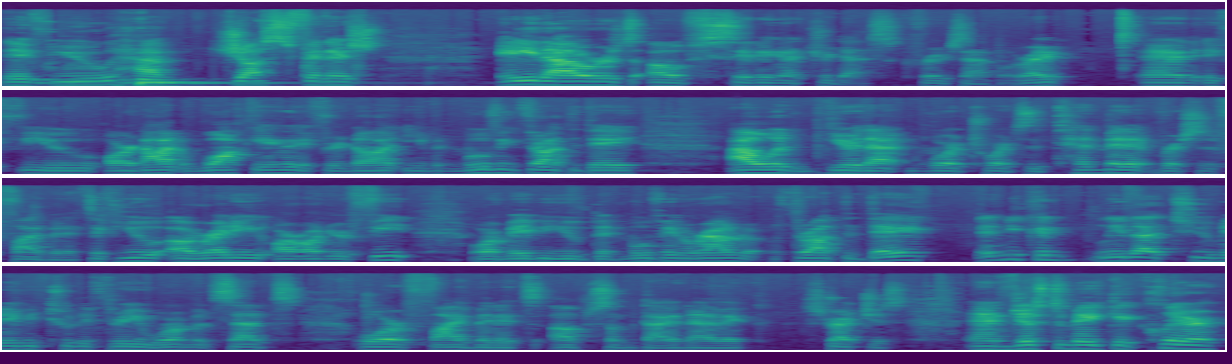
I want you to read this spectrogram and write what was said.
if you have just finished eight hours of sitting at your desk, for example, right? And if you are not walking, if you're not even moving throughout the day, I would gear that more towards the 10 minute versus 5 minutes. If you already are on your feet, or maybe you've been moving around throughout the day, then you could leave that to maybe two to three warm up sets or five minutes of some dynamic stretches. And just to make it clear,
